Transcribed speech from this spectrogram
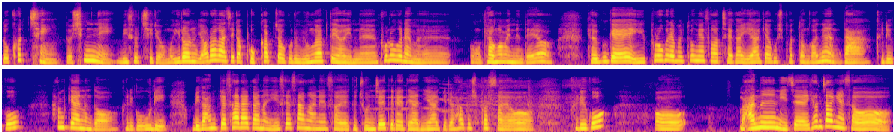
또 코칭 또 심리 미술 치료 뭐 이런 여러 가지가 복합적으로 융합되어 있는 프로그램을 어, 경험했는데요. 결국에 이 프로그램을 통해서 제가 이야기하고 싶었던 거는 나 그리고 함께하는 너 그리고 우리 우리가 함께 살아가는 이 세상 안에서의 그 존재들에 대한 이야기를 하고 싶었어요. 그리고 어 많은 이제 현장에서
